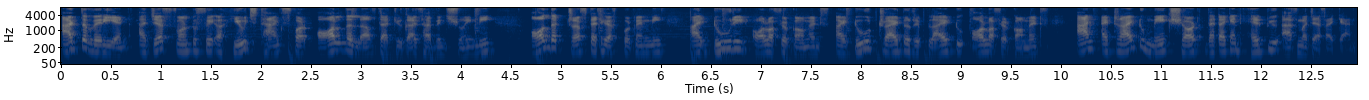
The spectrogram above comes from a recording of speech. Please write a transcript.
At the very end, I just want to say a huge thanks for all the love that you guys have been showing me all the trust that you have put in me. I do read all of your comments. I do try to reply to all of your comments and I try to make sure that I can help you as much as I can.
